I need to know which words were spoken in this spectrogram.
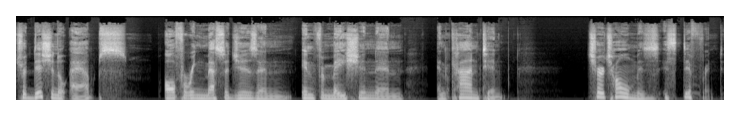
traditional apps offering messages and information and and content, Churchome is is different.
